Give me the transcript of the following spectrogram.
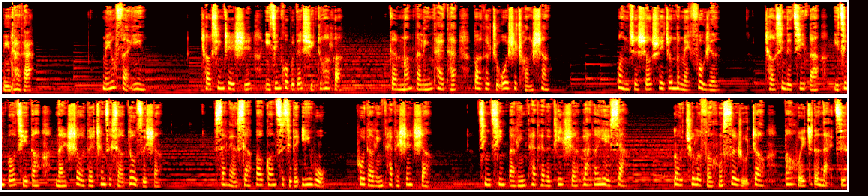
林太太，没有反应。朝心这时已经顾不得许多了。赶忙把林太太抱到主卧室床上，望着熟睡中的美妇人，朝心的鸡巴已经勃起到难受的撑在小肚子上，三两下剥光自己的衣物，扑到林太太身上，轻轻把林太太的 T 恤拉到腋下，露出了粉红色乳罩包围着的奶子，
